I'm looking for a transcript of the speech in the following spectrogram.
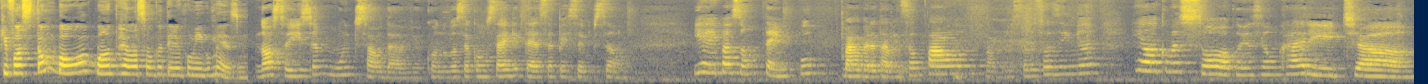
que fosse tão boa quanto a relação que eu tenho comigo mesmo. Nossa, isso é muito saudável, quando você consegue ter essa percepção. E aí passou um tempo, Bárbara estava em São Paulo, Bárbara estava sozinha, e ela começou a conhecer um caritia.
